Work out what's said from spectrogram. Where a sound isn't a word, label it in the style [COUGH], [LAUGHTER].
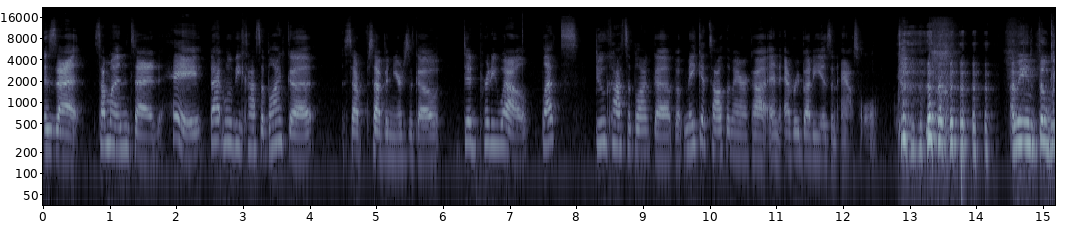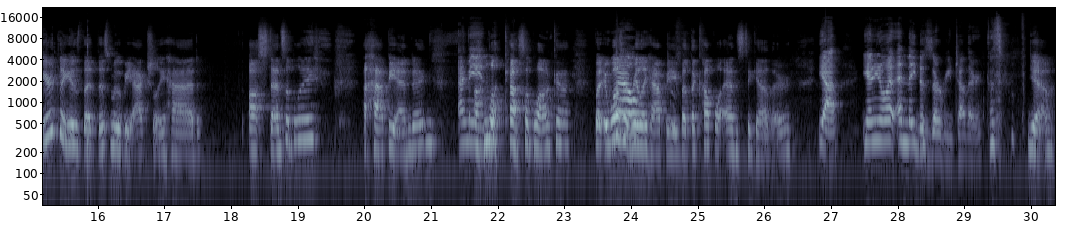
is that someone said, "Hey, that movie Casablanca se- seven years ago did pretty well. Let's do Casablanca, but make it South America, and everybody is an asshole." [LAUGHS] I mean, the weird thing is that this movie actually had ostensibly [LAUGHS] a happy ending, I [LAUGHS] mean, unlike Casablanca. But it wasn't Well- really happy. But the couple ends together. yeah, yeah. You know what? And they deserve each other because, [LAUGHS] Yeah,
